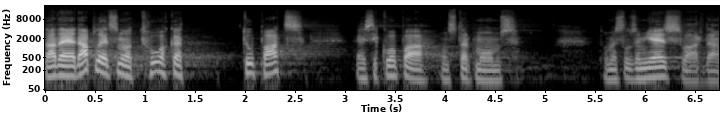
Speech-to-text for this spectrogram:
Tādējādi apliecinot to, ka tu pats esi kopā un starp mums. To mēs lūdzam Jēzus vārdā.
